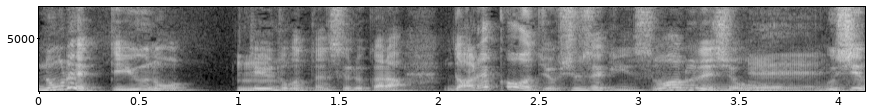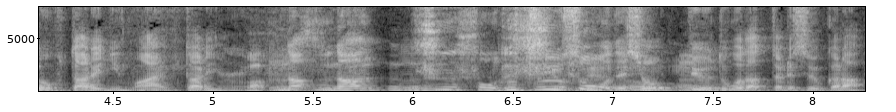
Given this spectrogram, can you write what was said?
乗れっていうの？っていうところだったりするから、誰かは助手席に座るでしょう。ええ後ろ2人に前2人。う普ですよね通そうでしょ、うんっていうところだったりするから、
